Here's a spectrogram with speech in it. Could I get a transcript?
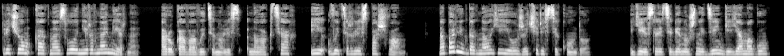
Причем, как назло, неравномерно, а рукава вытянулись на локтях и вытерлись по швам. Напарник догнал ее уже через секунду. «Если тебе нужны деньги, я могу...»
